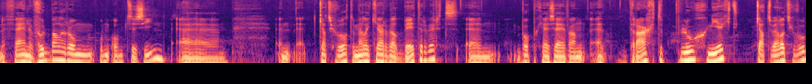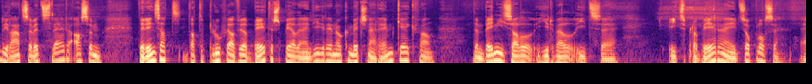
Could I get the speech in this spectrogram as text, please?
een fijne voetballer om, om, om te zien. Uh, en ik had het gevoel dat hem elk jaar wel beter werd. En Bob, jij zei van, hij draagt de ploeg niet echt. Ik had wel het gevoel, die laatste wedstrijden, als hem erin zat, dat de ploeg wel veel beter speelde. En iedereen ook een beetje naar hem keek van, de Benny zal hier wel iets, uh, iets proberen en iets oplossen. Uh,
